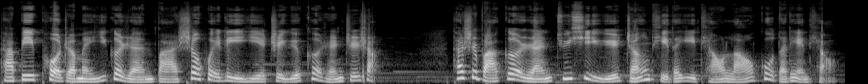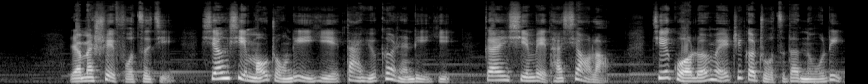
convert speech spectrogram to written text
他逼迫着每一个人把社会利益置于个人之上，他是把个人拘系于整体的一条牢固的链条。人们说服自己，相信某种利益大于个人利益。甘心为他效劳，结果沦为这个主子的奴隶。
